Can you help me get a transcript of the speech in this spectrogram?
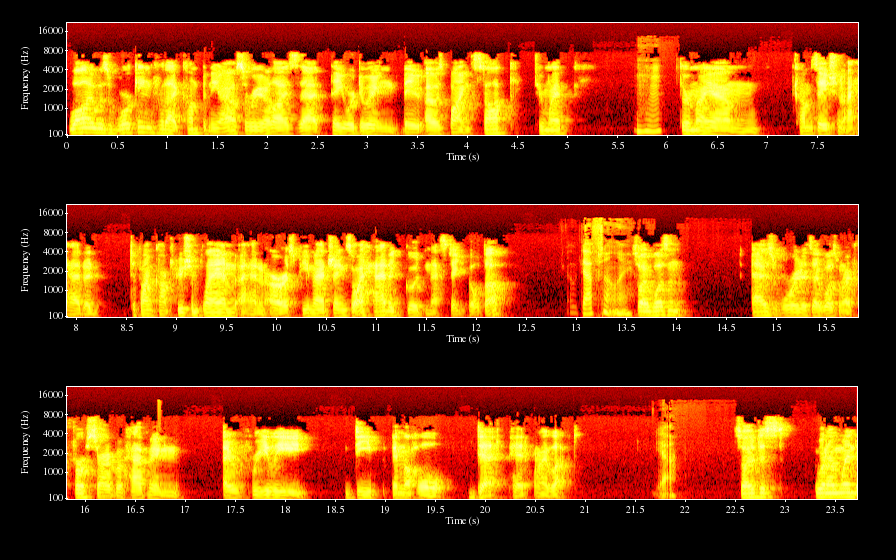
while I was working for that company, I also realized that they were doing they I was buying stock through my Mhm. through my um compensation. I had a defined contribution plan, I had an RSP matching, so I had a good nest egg built up. Oh, definitely. So I wasn't as worried as I was when I first started about having a really deep in the hole debt pit when I left. Yeah. So I just when I went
